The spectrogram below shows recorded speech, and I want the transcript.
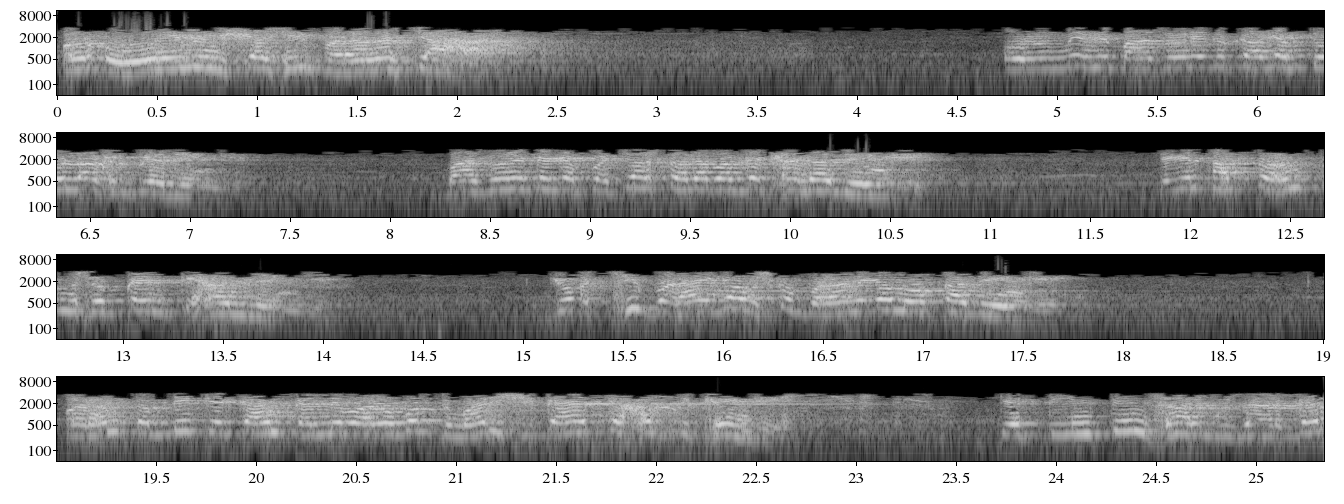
اور انہوں نے بھی مشکا شریف پڑھانا چاہا۔ اور ان میں سے بازوں نے تو کہا کہ ہم دو لاکھ روپیہ دیں گے۔ بازوں نے کہا کہ پچاس طلبا کا کھانا دیں گے۔ لیکن اب تو ہم تم سب کا امتحان لیں گے۔ جو اچھی پڑھائے گا، اس کو پڑھانے کا موقع دیں گے۔ اور ہم تبدیل کے کام کرنے والوں پر تمہاری شکایت کا خط لکھیں گے کہ تین تین سال گزار کر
